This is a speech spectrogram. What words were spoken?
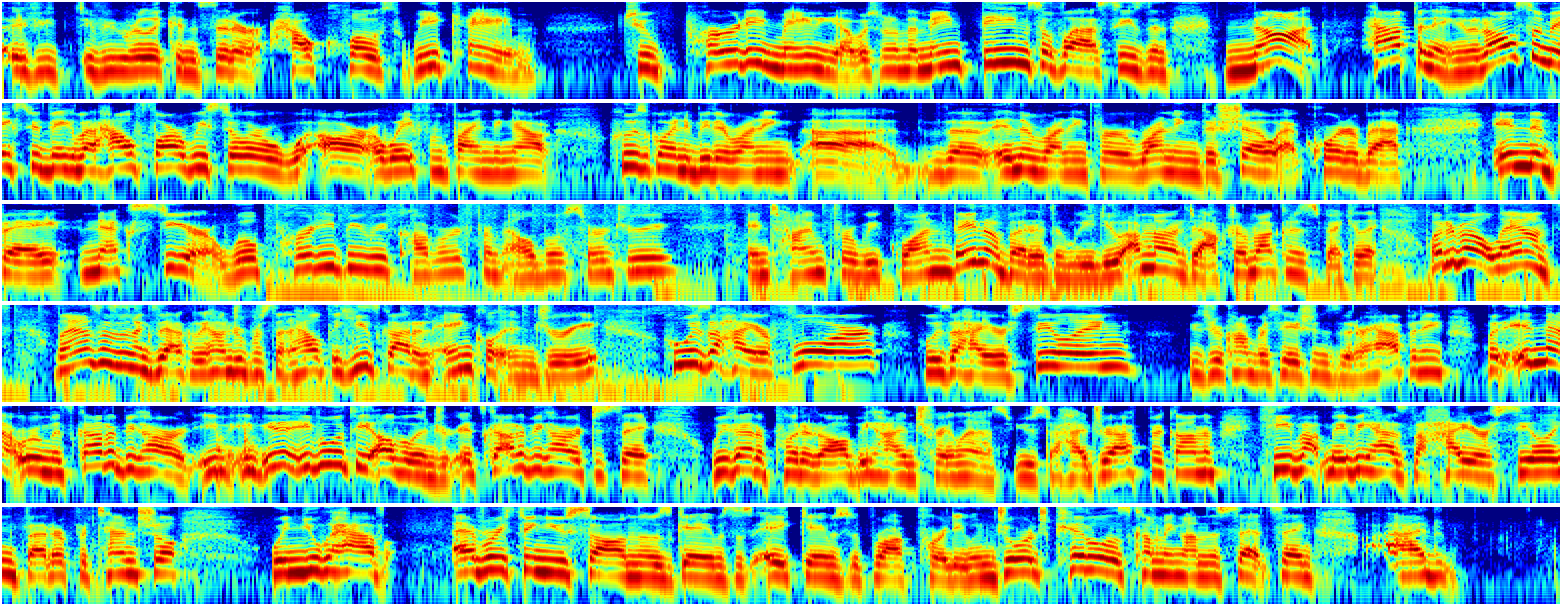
if you, if you really consider how close we came to Purdy mania, which was one of the main themes of last season, not happening. And it also makes me think about how far we still are, are away from finding out who's going to be the running uh, the in the running for running the show at quarterback in the Bay next year. Will Purdy be recovered from elbow surgery? in time for week one? They know better than we do. I'm not a doctor. I'm not going to speculate. What about Lance? Lance isn't exactly 100% healthy. He's got an ankle injury. Who is a higher floor? Who is a higher ceiling? These are conversations that are happening. But in that room, it's got to be hard. Even, even, with the elbow injury, it's got to be hard to say, we got to put it all behind Trey Lance. We used a high draft pick on him. He maybe has the higher ceiling, better potential. When you have everything you saw in those games, those eight games with Brock Purdy, when George Kittle is coming on the set saying, I'd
